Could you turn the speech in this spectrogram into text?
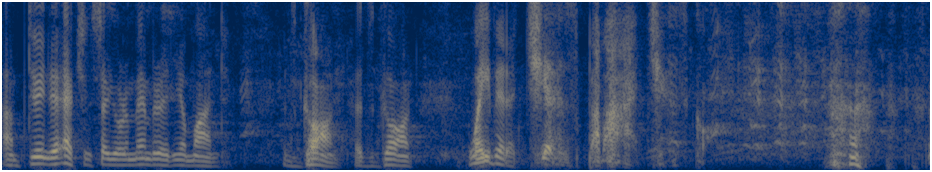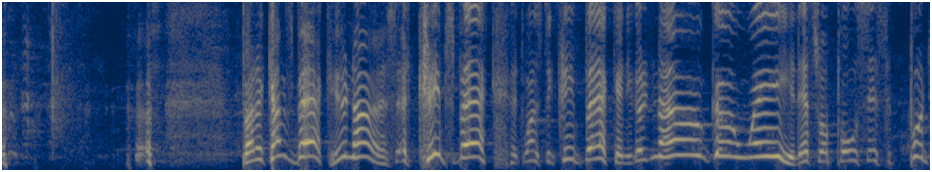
I'm doing the action so you'll remember it in your mind. It's gone, it's gone. Wave it. Cheers, bye bye. Cheers, gone. but it comes back. Who knows? It creeps back. It wants to creep back, and you go, no, go away. That's what Paul says. Put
